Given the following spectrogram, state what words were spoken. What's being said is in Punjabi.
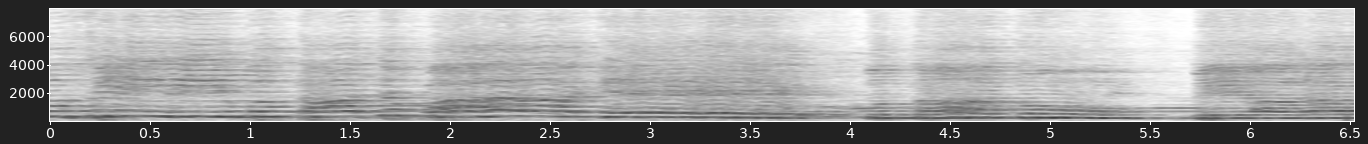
ਮੁਸੀਬਤਾਂ ਚ ਪਾ ਕੇ ਪੁੱਤਾਂ ਤੋਂ ਪਿਆਰਾ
